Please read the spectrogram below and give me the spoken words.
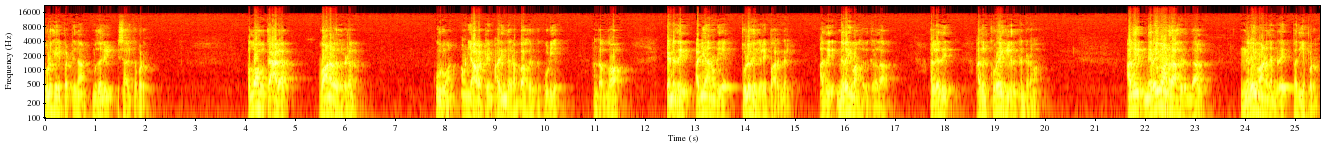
தொழுகை பற்றி தான் முதலில் விசாரிக்கப்படும். அல்லாஹு தாலா வானவர்களிடம் கூறுவான் அவன் யாவற்றையும் அறிந்த ரப்பாக இருக்கக்கூடிய அந்த அல்லாஹ் எனது அடியானுடைய தொழுகைகளை பாருங்கள். அது நிறைவாக இருக்கிறதா? அல்லது அதில் குறைகள் இருக்கின்றனவா? அது நிறைவானதாக இருந்தால் நிறைவானதென்றே பதியப்படும்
